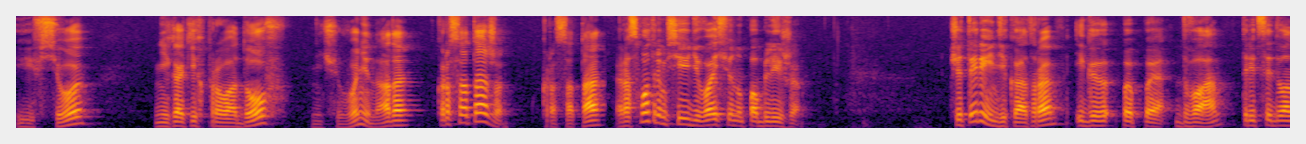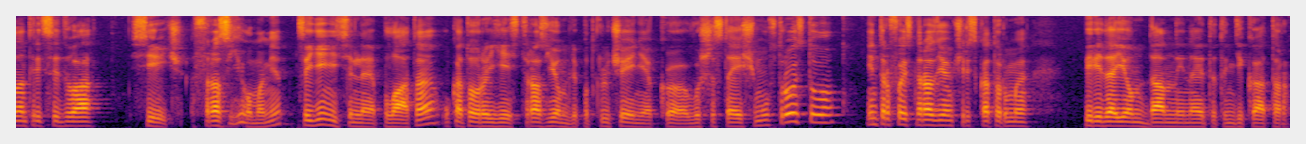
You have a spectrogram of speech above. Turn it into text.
И все. Никаких проводов, ничего не надо. Красота же. Красота. Рассмотрим сию девайсину поближе. 4 индикатора IGPP2 32 на 32 Сирич с разъемами, соединительная плата, у которой есть разъем для подключения к вышестоящему устройству, интерфейсный разъем, через который мы передаем данные на этот индикатор,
